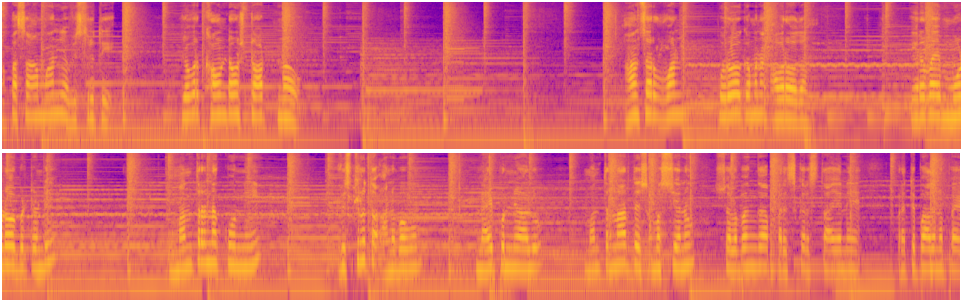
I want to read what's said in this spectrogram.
అపసామాన్య విస్తృతి. Your count down start now. Answer one పురోగమన అవరోధం. ఇరవై మూడవ పెట్టండి మంత్రణకుని విస్తృత అనుభవం నైపుణ్యాలు మంత్రణార్థ సమస్యను సులభంగా పరిష్కరిస్తాయనే ప్రతిపాదనపై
